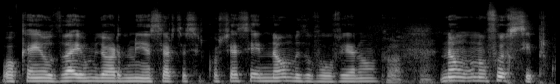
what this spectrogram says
ou quem eu dei o melhor de mim em certa circunstância e não me devolveram, Claro, claro. não, não foi recíproco.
